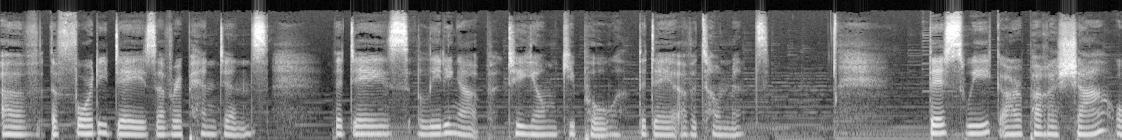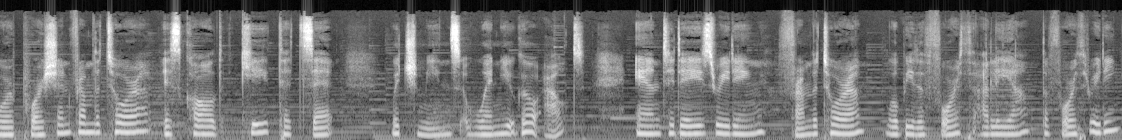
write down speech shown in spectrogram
of the 40 days of repentance, the days leading up to Yom Kippur, the Day of Atonement. This week, our parasha or portion from the Torah is called Ki Tetzei, which means when you go out. And today's reading from the Torah will be the fourth Aliyah, the fourth reading,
